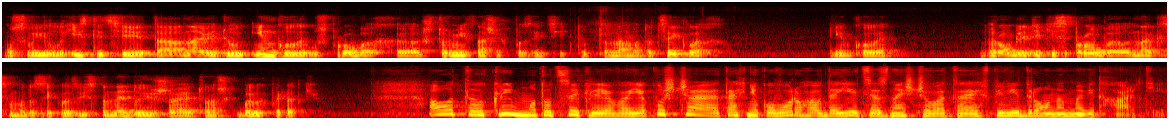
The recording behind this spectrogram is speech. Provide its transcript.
у своїй логістиці, та навіть у- інколи у спробах е, штурмів наших позицій, тобто на мотоциклах, інколи роблять якісь спроби, однак ці мотоцикли, звісно, не доїжджають до наших бойових порядків. А от е, крім мотоциклів, яку ще техніку ворога вдається знищувати fpv дронами від Хартії?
